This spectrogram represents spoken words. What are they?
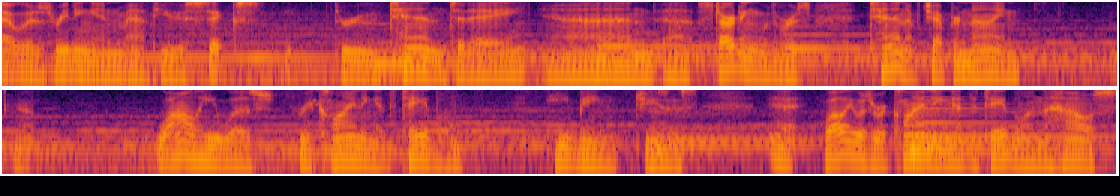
I was reading in Matthew 6 through 10 today, and uh, starting with verse 10 of chapter 9. Uh, while he was reclining at the table, he being Jesus, uh, while he was reclining at the table in the house,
